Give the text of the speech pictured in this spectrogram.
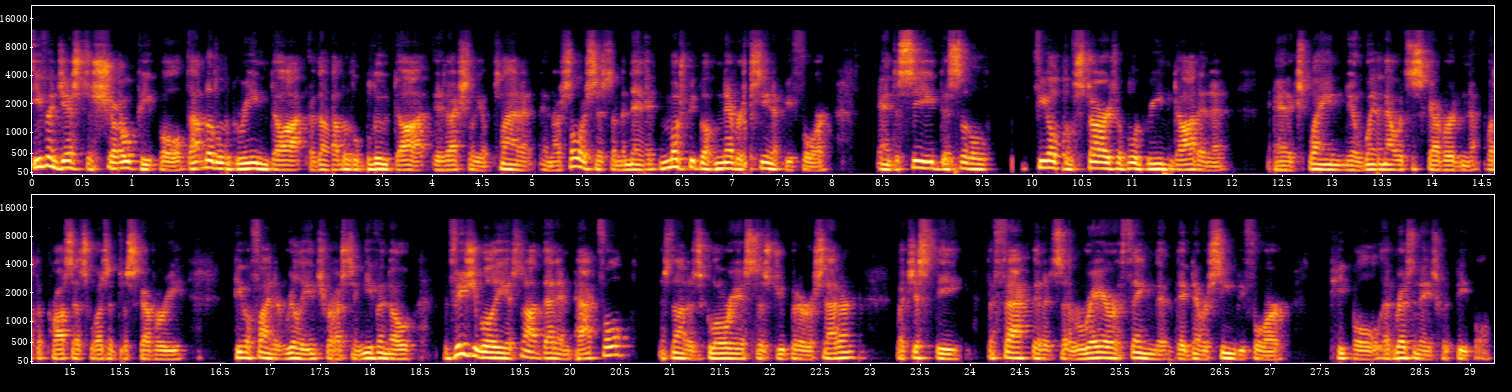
even just to show people that little green dot or that little blue dot is actually a planet in our solar system, and they, most people have never seen it before. And to see this little field of stars with a little green dot in it, and explain you know when that was discovered and what the process was of discovery, people find it really interesting, even though visually it's not that impactful. It's not as glorious as Jupiter or Saturn, but just the the fact that it's a rare thing that they've never seen before, people it resonates with people.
